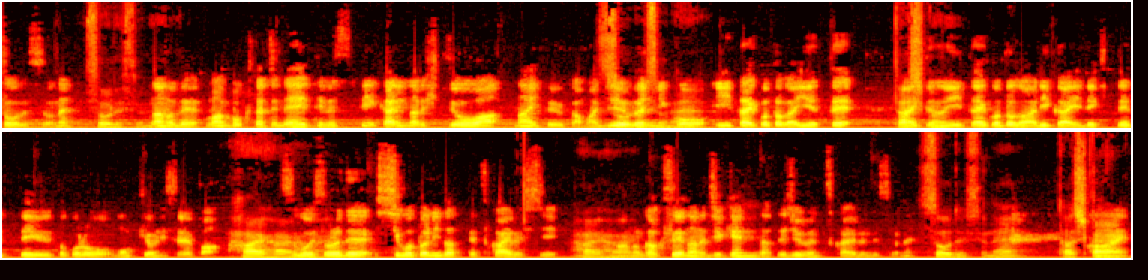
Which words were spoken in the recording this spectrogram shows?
そうですよね。そうですよね。なので、まあ僕たちネイティブスピーカーになる必要はないというか、まあ十分にこねう言いたいことが言えて、相。手の言いたいことが理解できてっていうところを目標にすれば、はいはい、はい。すごいそれで仕事にだって使えるし、はいはい。あの学生なら受験にだって十分使えるんですよね。そうですよね。確かに。はい。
